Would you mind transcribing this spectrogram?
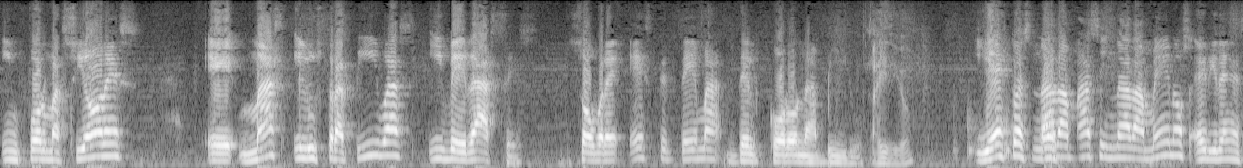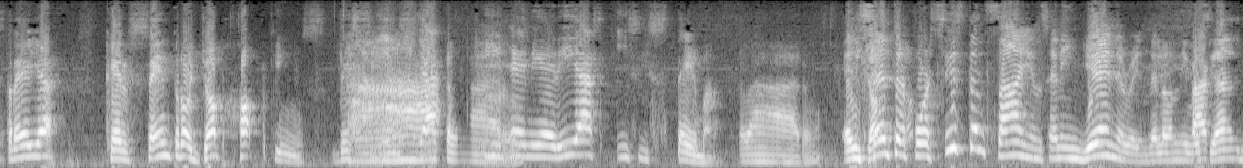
informaciones eh, más ilustrativas y veraces sobre este tema del coronavirus. Ay Dios. Y esto es nada más y nada menos, Eriden Estrella, que el Centro Job Hopkins de Ah, Ciencias, claro. Ingenierías y Sistemas. Claro. El Center for System Science and Engineering de la Universidad de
